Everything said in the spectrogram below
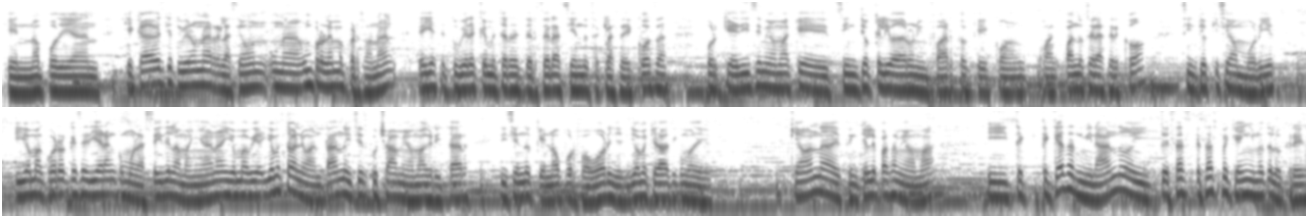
que no podían, que cada vez que tuvieran una relación, una- un problema personal, ella se tuviera que meter de tercera haciendo esa clase de cosas, porque dice mi mamá que sintió que le iba a dar un infarto, que con, cuan- cuando se le acercó sintió que se iba a morir. Y yo me acuerdo que ese día eran como las 6 de la mañana, yo me, había, yo me estaba levantando y sí escuchaba a mi mamá gritar diciendo que no, por favor, y yo me quedaba así como de, ¿qué onda? Este, ¿En qué le pasa a mi mamá? Y te, te quedas admirando y te estás, estás pequeño y no te lo crees.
